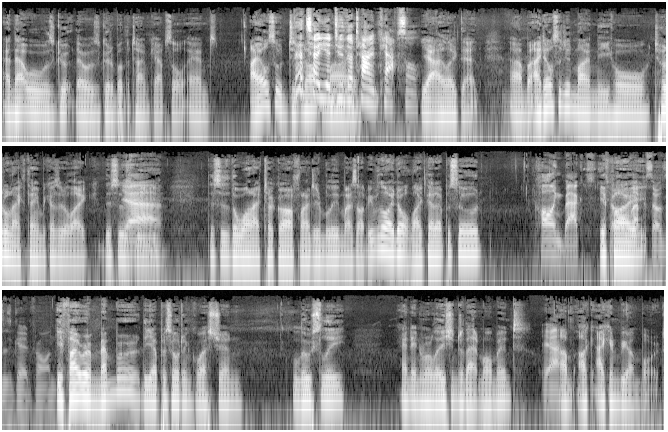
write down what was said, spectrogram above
and that was good. That was good about the time capsule. And I also did That's not how you do the time capsule. Yeah, I like that. Uh, but I also didn't mind the whole turtleneck thing because they're like, this is Yeah. the this is the one I took off when I didn't believe myself. Even though I don't like that episode, calling back If to old I- episodes is good for one. if I remember the episode in question loosely and in relation to that moment, yeah, um, I, I can be on board.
